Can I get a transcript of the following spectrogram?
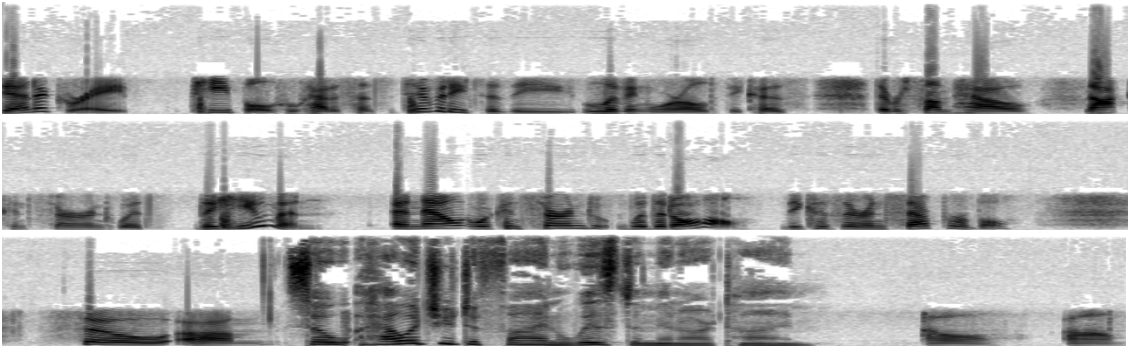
denigrate people who had a sensitivity to the living world because they were somehow not concerned with the human and now we're concerned with it all because they're inseparable. So, um, so how would you define wisdom in our time? Oh, um,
